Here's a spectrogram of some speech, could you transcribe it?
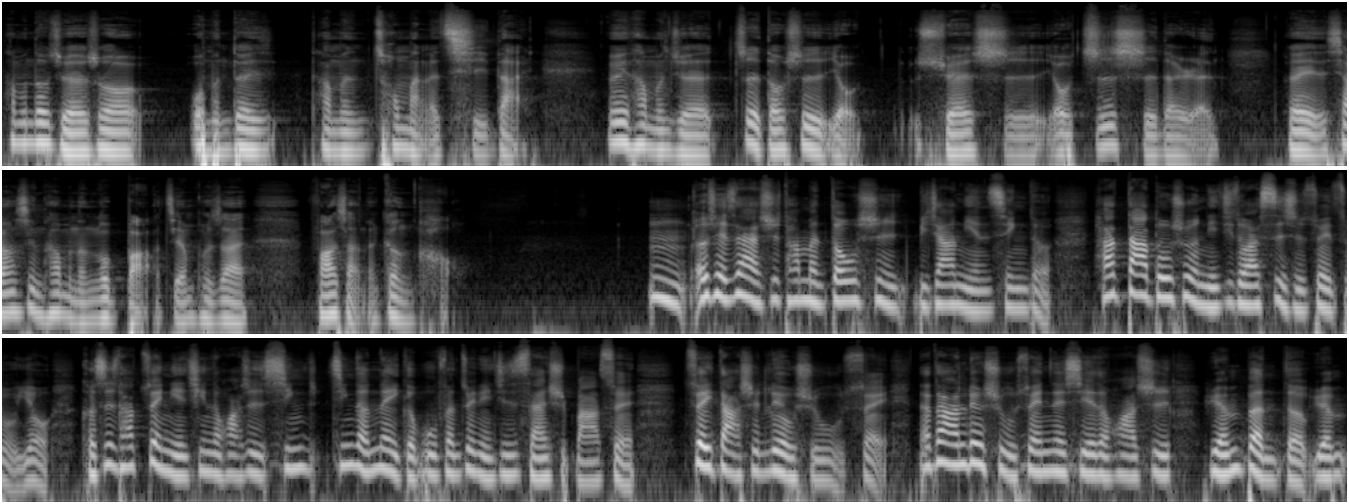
他们都觉得说，我们对他们充满了期待，因为他们觉得这都是有学识、有知识的人，所以相信他们能够把柬埔寨发展的更好。嗯，而且再来是他们都是比较年轻的，他大多数的年纪都在四十岁左右。可是他最年轻的话是新新的那个部分，最年轻是三十八岁，最大是六十五岁。那当然六十五岁那些的话是原本的原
